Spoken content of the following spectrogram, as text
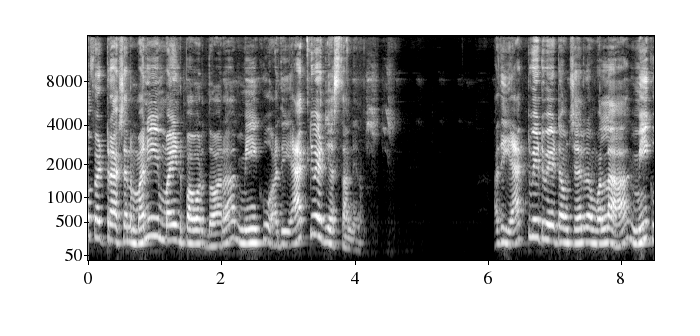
of attraction money mind power ద్వారా మీకు అది యాక్టివేట్ చేస్తాను నేను. అది యాక్టివేట్ వేయటం చేయడం వల్ల మీకు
